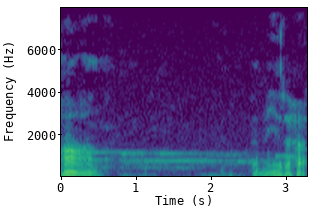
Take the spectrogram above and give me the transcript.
Fan. Vem är det här?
